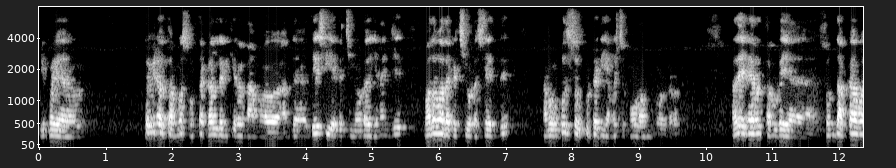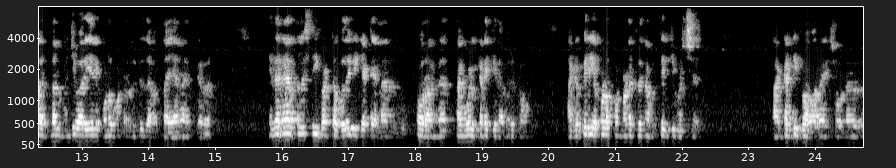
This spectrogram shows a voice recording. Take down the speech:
இப்ப டொவினோ தாமஸ் சொந்த காலில் நிற்கிற நாம அந்த தேசிய கட்சியோட இணைஞ்சு மதவாத கட்சியோட சேர்த்து நம்ம புதுசு கூட்டணி அமைச்சு போகலாம்னு பார்க்குறோம். அதே நேரம் தன்னுடைய சொந்த அக்காவா இருந்தால் மஞ்சு வாரியரை கொலை பண்றதுக்கு அவர் தயாரா இருக்கிறார். இந்த நேரத்துல ஸ்ரீபட்ட உதவி கேட்ட எல்லாரும் போறாங்க. தகவல் கிடைக்கிது அவருக்கும். அங்க பெரிய குழப்பம் நடக்குதுன்னு அவர் தெரிஞ்சு வச்சு நான் கண்டிப்பா வரேன் சொல்றாரு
